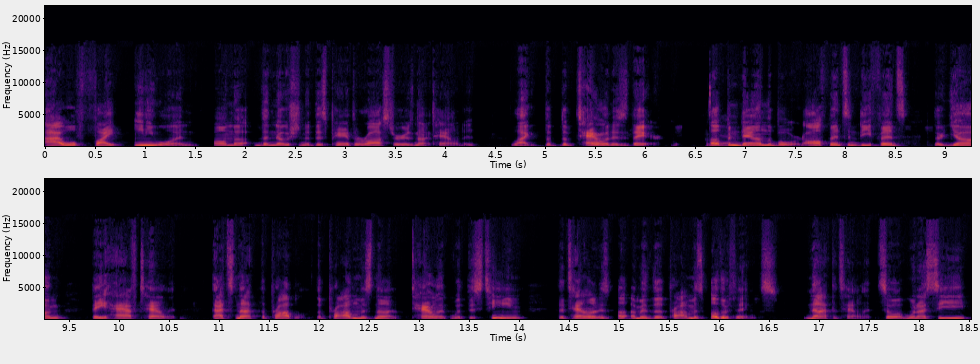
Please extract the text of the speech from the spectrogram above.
I will fight anyone on the the notion that this Panther roster is not talented. Like the, the talent is there, up Yeah. and down the board, offense and defense. They're young. They have talent. That's not the problem. The problem is not talent with this team. The talent is, uh, I mean, the problem is other things, not the talent. So when I see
